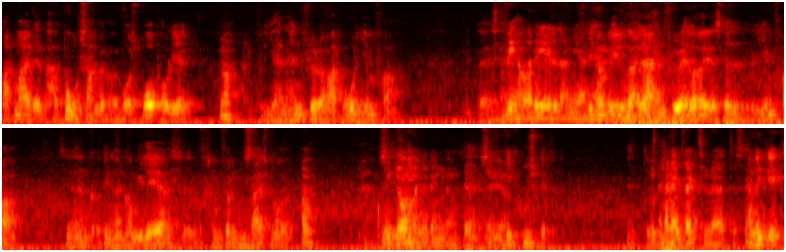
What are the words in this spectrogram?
ret meget, at har boet sammen med vores bror Paul Erik. Nå. Fordi han, han flytter ret hurtigt hjemmefra. Altså, Fordi han var det ældre end jer. det han blev ældre, allerede, Ja. han flyttede allerede afsted hjemmefra, siden han, dengang han kom i lære som 15-16-årig. Ja. Så Det vi gjorde man jo dengang. Ja, så Ja, jeg ja. kan ikke huske, at... at øh, Han er ikke rigtig vært der så. Han er ikke, ikke,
